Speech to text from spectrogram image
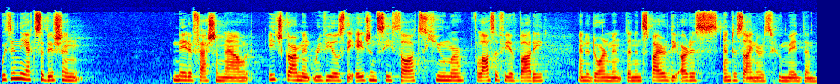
Within the exhibition, Native Fashion Now, each garment reveals the agency, thoughts, humor, philosophy of body, and adornment that inspired the artists and designers who made them.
